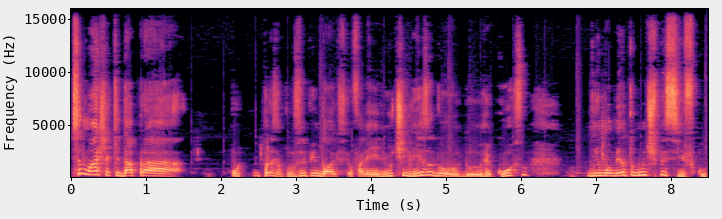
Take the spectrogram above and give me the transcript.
Você não acha que dá pra. Por exemplo, o Sleeping Dogs que eu falei, ele utiliza do, do recurso em um momento muito específico.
